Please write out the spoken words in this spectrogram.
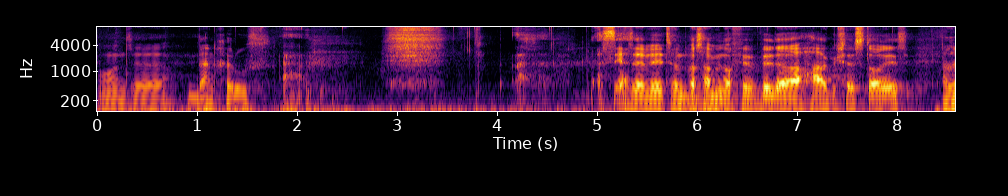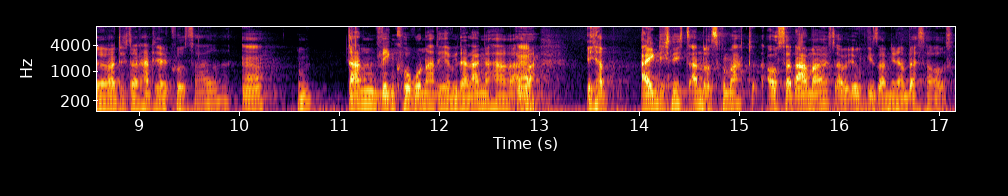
Und äh, Dann Cherus. das ist sehr, sehr wild. Und was haben wir noch für wilde hagische Stories? Also ja, warte, dann hatte ich ja kurze Haare. Ja. Und dann wegen Corona hatte ich ja wieder lange Haare. Ja. Aber ich habe eigentlich nichts anderes gemacht, außer damals. Aber irgendwie sahen die dann besser aus.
